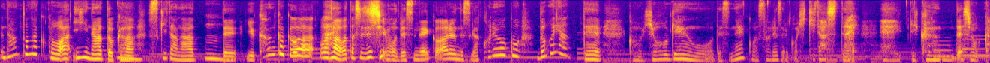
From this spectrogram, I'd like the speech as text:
なんとなくこうあいいなとか、好きだなっていう感覚は、うん、まあ、私自身もですねこうあるんですがこれをこうどうやってこう表現をですねこうそれぞれこう引き出してい、えー、くんでしょうか？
